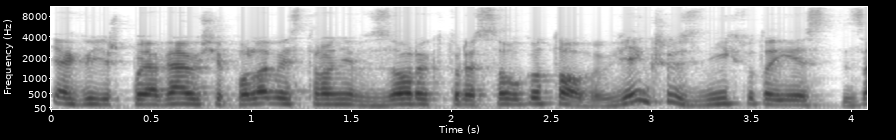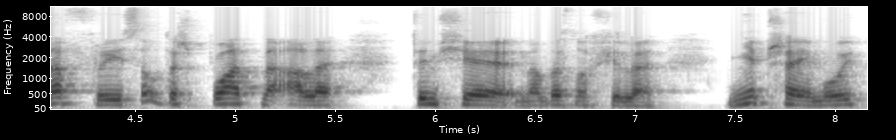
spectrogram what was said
Jak widzisz, pojawiały się po lewej stronie wzory, które są gotowe. Większość z nich tutaj jest za free, są też płatne, ale tym się na obecną chwilę nie przejmuj.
